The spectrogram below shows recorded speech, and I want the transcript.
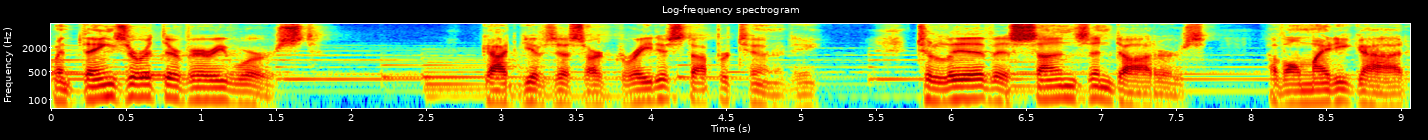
When things are at their very worst, God gives us our greatest opportunity to live as sons and daughters of Almighty God,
